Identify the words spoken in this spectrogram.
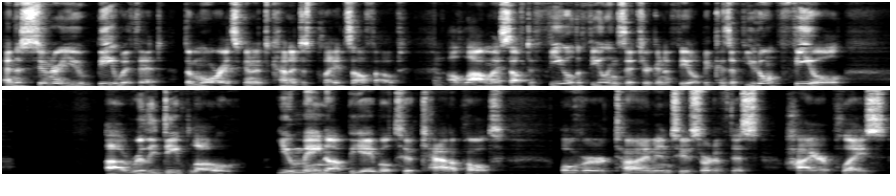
And the sooner you be with it, the more it's going to kind of just play itself out. And allow myself to feel the feelings that you're going to feel because if you don't feel a really deep low, you may not be able to catapult over time into sort of this higher place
